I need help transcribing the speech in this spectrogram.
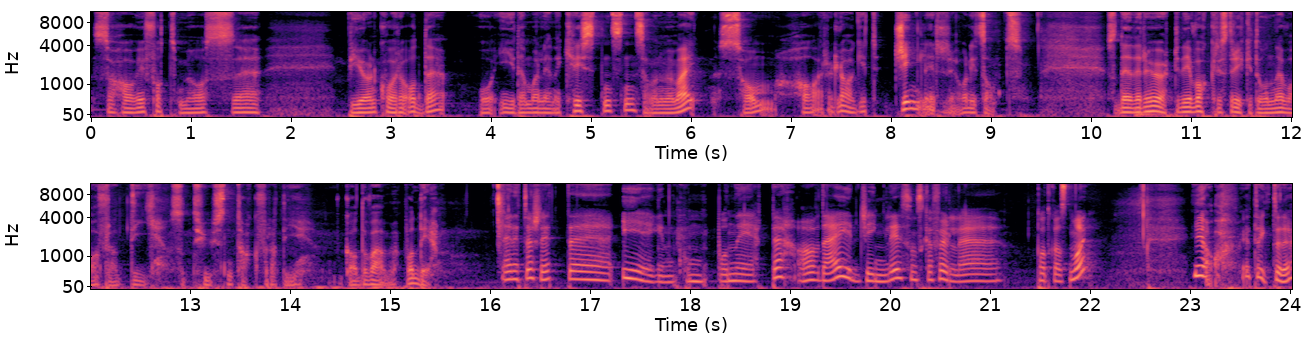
så har vi fått med oss eh, Bjørn Kåre Odde og Ida Marlene Christensen sammen med meg, som har laget jingler og litt sånt. Så det dere hørte, de vakre stryketonene, var fra de. Så tusen takk for at de gadd å være med på det. Rett og slett eh, egenkomponerte av deg, jingler, som skal følge podkasten vår. Ja, jeg tenkte det.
